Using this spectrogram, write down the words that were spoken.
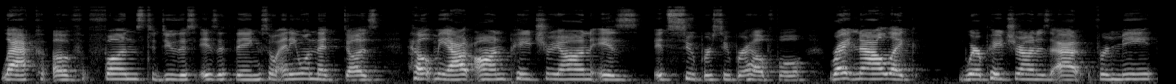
lack of funds to do this is a thing. So anyone that does help me out on Patreon is it's super super helpful. Right now like where Patreon is at for me,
